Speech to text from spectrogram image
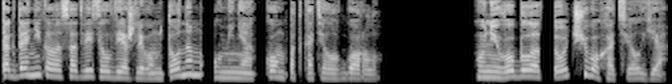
Когда Николас ответил вежливым тоном, у меня ком подкатил к горлу. У него было то, чего хотел я.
